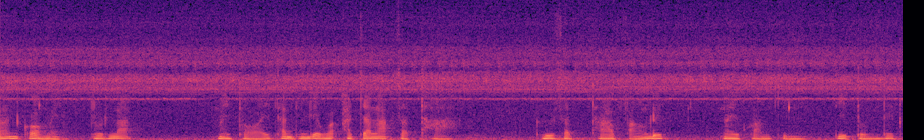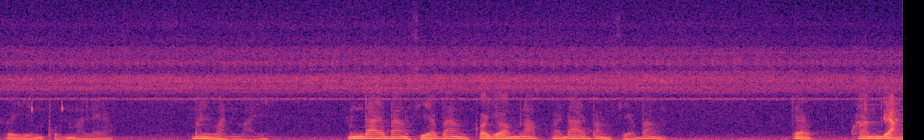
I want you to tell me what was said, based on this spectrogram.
นั้นก็ไม่ลดละ ไม่ถอยท่านถึงเรียกว่าอัจละศรัทธา คือศรัทธาฝังลึกในความจริงที่ตนได้เคยเห็นผลมาแล้ว ไม่หวั่นไหว มันได้บ้างเสียบ้างก็ยอมรับว่าได้บ้างเสียบ้าง แต่ความอย่ง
